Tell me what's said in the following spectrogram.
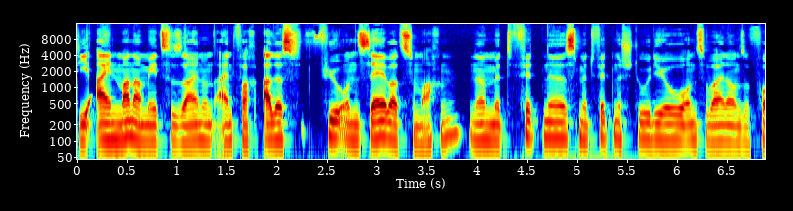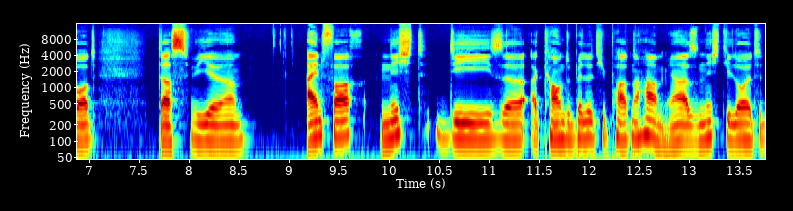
die Ein-Mann-Armee zu sein und einfach alles für uns selber zu machen, ne, mit Fitness, mit Fitnessstudio und so weiter und so fort, dass wir einfach nicht diese Accountability-Partner haben. Ja? Also nicht die Leute,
